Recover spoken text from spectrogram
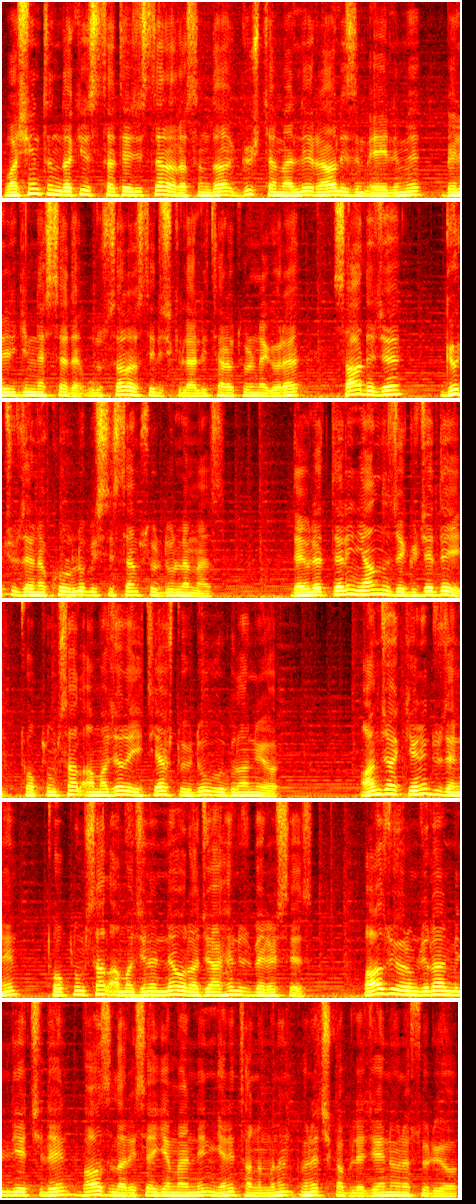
Washington'daki stratejistler arasında güç temelli realizm eğilimi belirginleşse de uluslararası ilişkiler literatürüne göre sadece göç üzerine kurulu bir sistem sürdürülemez. Devletlerin yalnızca güce değil, toplumsal amaca da ihtiyaç duyduğu vurgulanıyor. Ancak yeni düzenin toplumsal amacının ne olacağı henüz belirsiz. Bazı yorumcular milliyetçiliğin, bazıları ise egemenliğin yeni tanımının öne çıkabileceğini öne sürüyor.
